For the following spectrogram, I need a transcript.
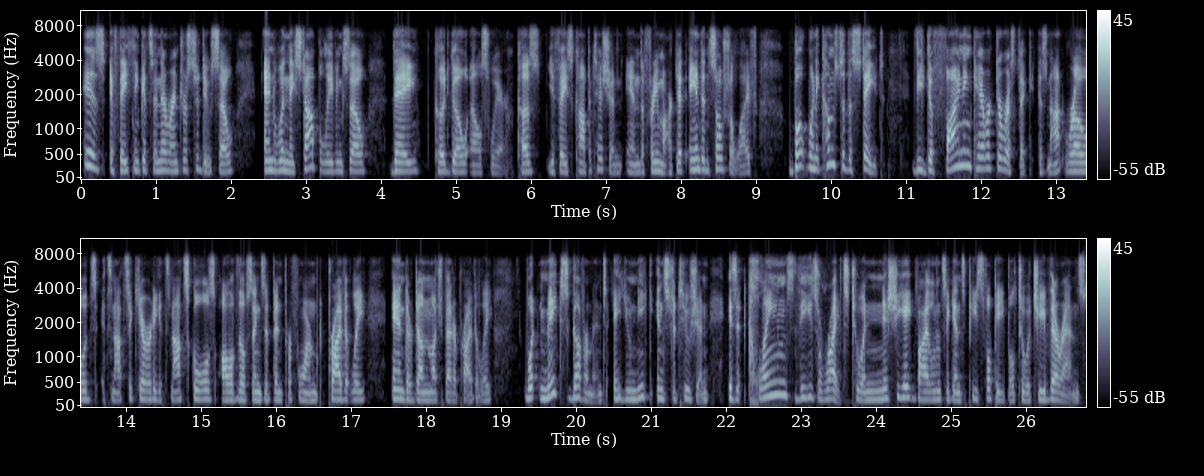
is if they think it's in their interest to do so. And when they stop believing so, they could go elsewhere because you face competition in the free market and in social life. But when it comes to the state, the defining characteristic is not roads, it's not security, it's not schools. All of those things have been performed privately and they're done much better privately. What makes government a unique institution is it claims these rights to initiate violence against peaceful people to achieve their ends,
